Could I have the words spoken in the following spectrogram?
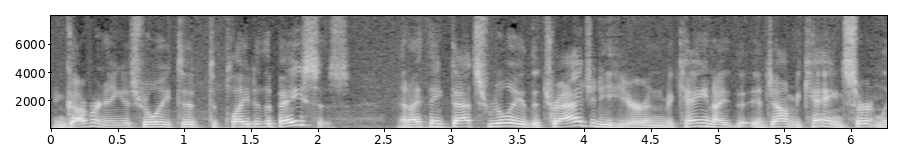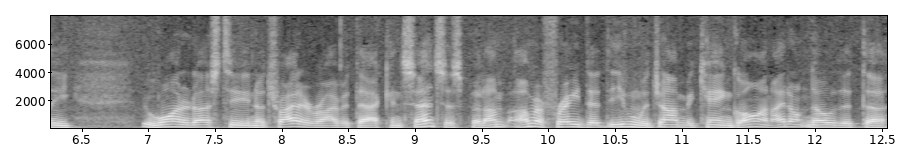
in governing. It's really to, to play to the bases. And I think that's really the tragedy here. And McCain, I, and John McCain, certainly wanted us to you know try to arrive at that consensus. But I'm, I'm afraid that even with John McCain gone, I don't know that uh,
